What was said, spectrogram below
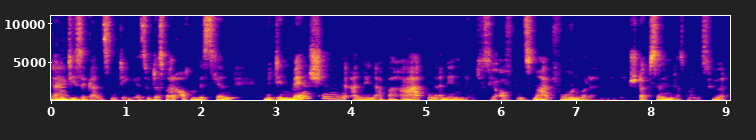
ja. diese ganzen Dinge, so dass man auch ein bisschen mit den Menschen an den Apparaten, an den, das ist ja oft ein Smartphone oder in den Stöpseln, dass man das hört,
